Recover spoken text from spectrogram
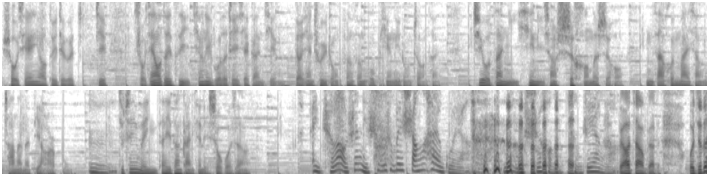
首先要对这个这，首先要对自己经历过的这些感情表现出一种愤愤不平的一种状态。只有在你心理上失衡的时候，你才会迈向渣男的第二步。嗯，就是因为你在一段感情里受过伤，哎，陈老师，你是不是被伤害过呀？你怎么失衡成这样了不？要这样，不要这样。我觉得，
